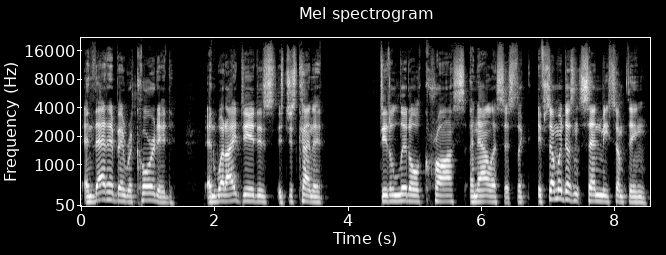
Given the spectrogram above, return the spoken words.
and that had been recorded. And what I did is, is just kind of did a little cross analysis. Like if someone doesn't send me something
